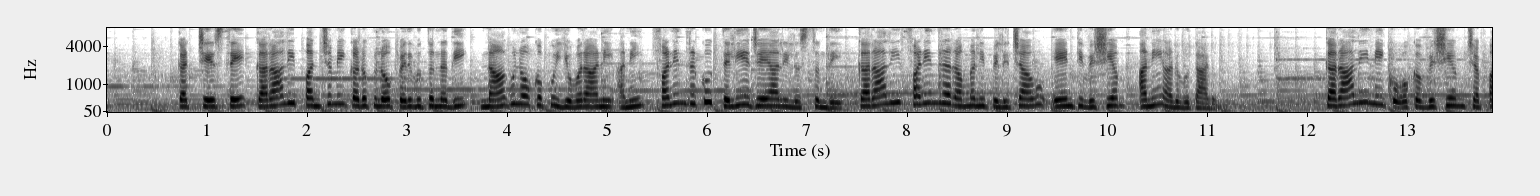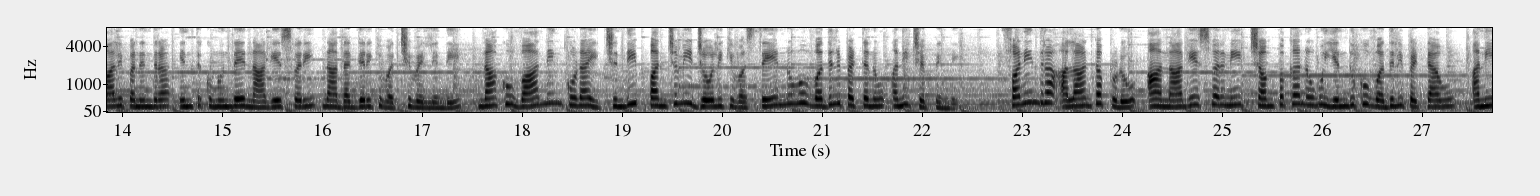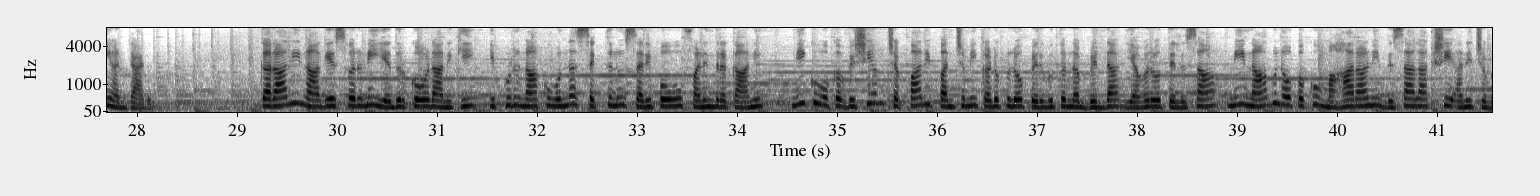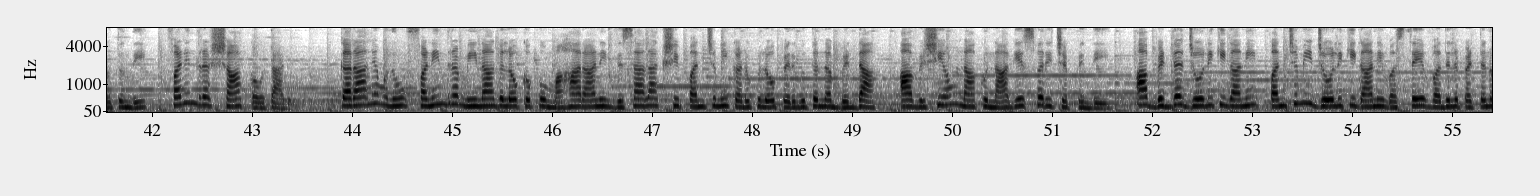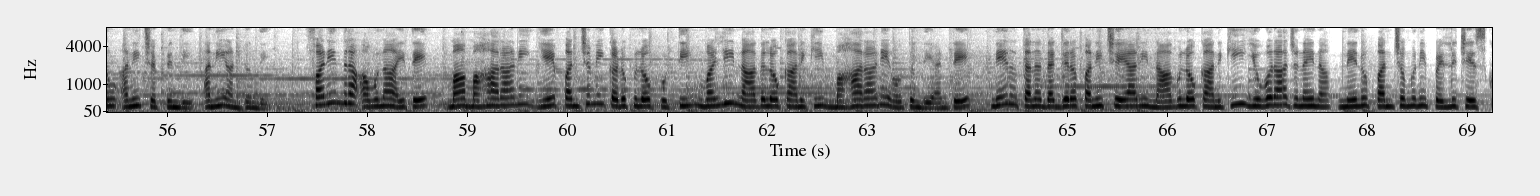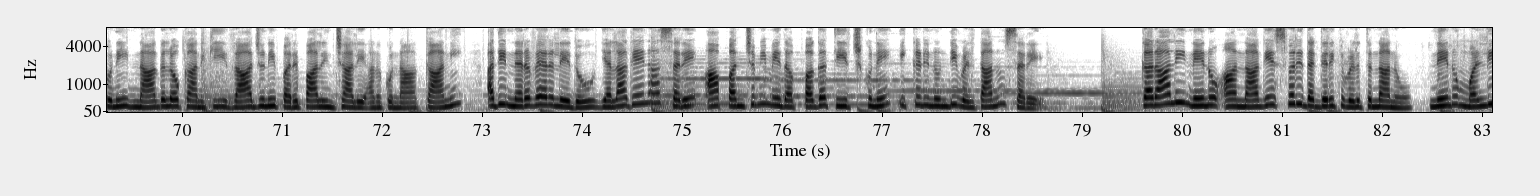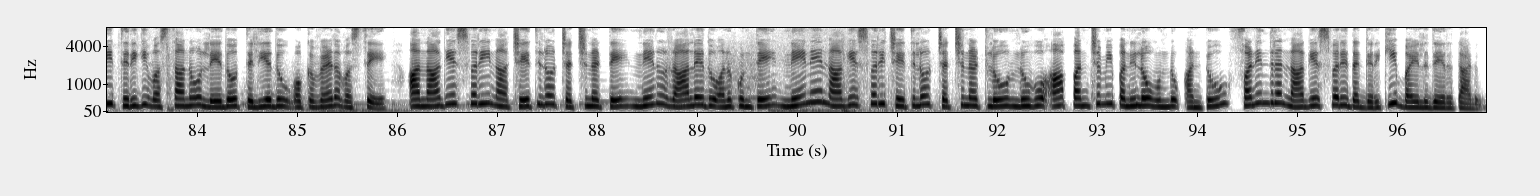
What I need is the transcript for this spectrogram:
కట్ చేస్తే కరాలి పంచమి కడుపులో పెరుగుతున్నది నాగులోకపు యువరాణి అని ఫణీంద్రకు తెలియజేయాలిలుస్తుంది. కరాలి ఫణీంద్ర రమ్మని పిలిచావు ఏంటి విషయం? అని అడుగుతాడు. కరాలి నీకు ఒక విషయం చెప్పాలి పనింద్ర ఇంతకు ముందే నాగేశ్వరి నా దగ్గరికి వచ్చి వెళ్ళింది. నాకు వార్నింగ్ కూడా ఇచ్చింది. పంచమి జోలికి వస్తే నువ్వు వదిలిపెట్టను అని చెప్పింది. ఫణీంద్ర అలాంటప్పుడు ఆ నాగేశ్వరిని చంపక నువ్వు ఎందుకు వదిలిపెట్టావు? అని అంటాడు. కరాలి నాగేశ్వరుని ఎదుర్కోవడానికి ఇప్పుడు నాకు ఉన్న శక్తులు సరిపోవు ఫణీంద్ర కాని నీకు ఒక విషయం చెప్పాలి. పంచమి కడుపులో పెరుగుతున్న బిడ్డ ఎవరో తెలుసా? నీ నాగులోపకు మహారాణి విశాలాక్షి అని చెబుతుంది. ఫణీంద్ర షాక్ అవుతాడు. కరాలమును ఫణీంద్ర మీనాగలోకపు మహారాణి విశాలాక్షి పంచమి కడుపులో పెరుగుతున్న బిడ్డ ఆ విషయం నాకు నాగేశ్వరి చెప్పింది. ఆ బిడ్డ జోలికి గాని పంచమి జోలికి గాని వస్తే వదిలిపెట్టను అని చెప్పింది అని అంటుంది. ఫణీంద్ర అవునా అయితే మా మహారాణి ఏ పంచమి కడుపులో పుట్టి మళ్ళీ నాగలోకానికి మహారాణి అవుతుంది అంటే నేను తన దగ్గర పని చేయాలి నాగులోకానికి యువరాజునైన నేను పంచముని పెళ్ళి చేసుకుని నాగలోకానికి రాజుని పరిపాలించాలి అనుకున్నా కానీ అది నెరవేరలేదు. ఎలాగైనా సరే ఆ పంచమి మీద పగ తీర్చుకునే ఇక్కడి నుండి వెళ్తాను సరే. కరాలి నేను ఆ నాగేశ్వరి దగ్గరికి వెళుతున్నాను. నేను మళ్ళీ తిరిగి వస్తానో లేదో తెలియదు. ఒకవేళ వస్తే ఆ నాగేశ్వరి నా చేతిలో చచ్చినట్టే నేను రాలేదు అనుకుంటే నేనే నాగేశ్వరి చేతిలో చచ్చినట్లు నువ్వు ఆ పంచమి పనిలో ఉండు అంటూ ఫణీంద్ర నాగేశ్వరి దగ్గరికి బయలుదేరుతాడు.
